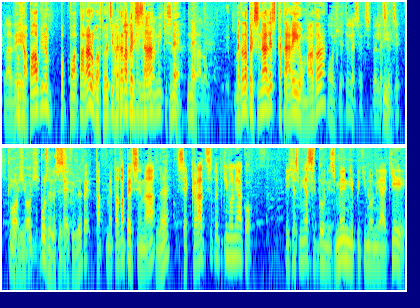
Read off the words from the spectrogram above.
Δηλαδή, Που για Πάοκ είναι πα- πα- παράλογο αυτό έτσι. για Μετά τα ομάδα περσινά. Θεσσαλονίκης Ναι, είναι ναι. παράλογο. Μετά τα περσινά λες, καταραίει η ομάδα. Όχι, γιατί λες έτσι. Δεν λες Τι, έτσι. τι, όχι, τι, όχι. πώς δεν λες Σε- έτσι, φίλε; πε- τα, μετά τα περσινά Ναι. σε κράτησε το επικοινωνιακό. Είχες μια συντονισμένη επικοινωνιακή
